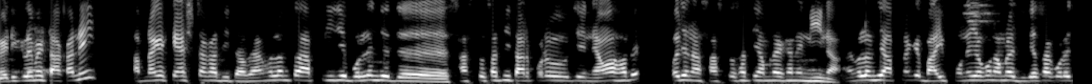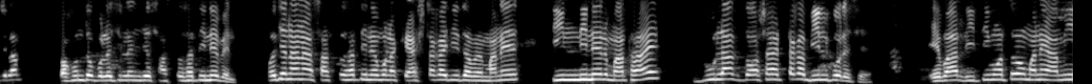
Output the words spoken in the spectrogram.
মেডিক্লেমে টাকা নেই আপনাকে ক্যাশ টাকা দিতে হবে। আমি বললাম তো আপনি যে বললেন যে স্বাস্থ্যসাথী তারপরেও যে নেওয়া হবে বলছে না স্বাস্থ্যসাথী আমরা এখানে নিই না। আমি বললাম যে আপনাকে বাই ফোনে যখন আমরা জিজ্ঞাসা করেছিলাম তখন তো বলেছিলেন যে স্বাস্থ্যসাথী নেবেন। বলছে না না স্বাস্থ্যসাথী নেব না ক্যাশ টাকাই দিতে হবে। মানে তিন দিনের মাথায় দু লাখ দশ হাজার টাকা বিল করেছে। এবার রীতিমতো মানে আমি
